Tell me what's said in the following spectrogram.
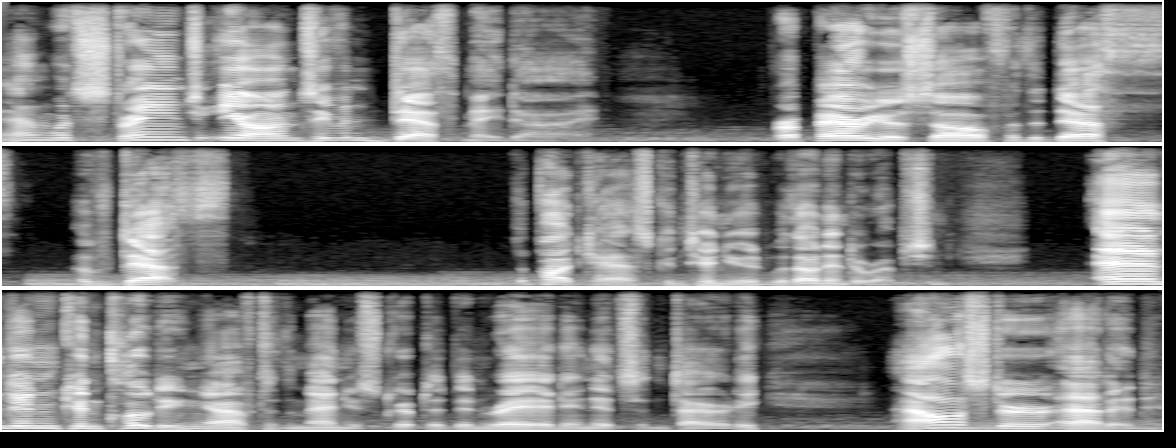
And with strange eons, even death may die. Prepare yourself for the death of death. The podcast continued without interruption, and in concluding, after the manuscript had been read in its entirety, Alistair added,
